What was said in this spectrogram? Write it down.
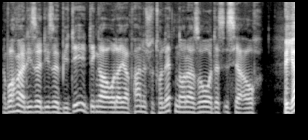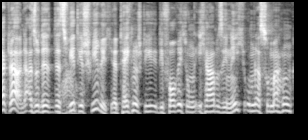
dann braucht man ja diese, diese Bidet-Dinger oder japanische Toiletten oder so. Das ist ja auch. Ja, klar, also das, das Wow. wird hier schwierig. Äh, Technisch die, die Vorrichtung, ich habe sie nicht, um das zu machen.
